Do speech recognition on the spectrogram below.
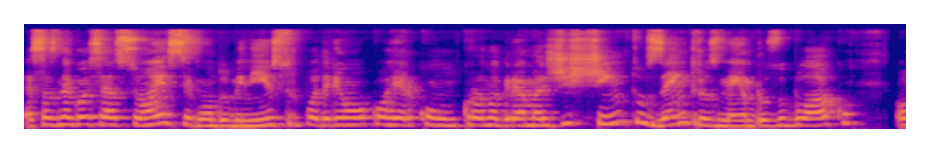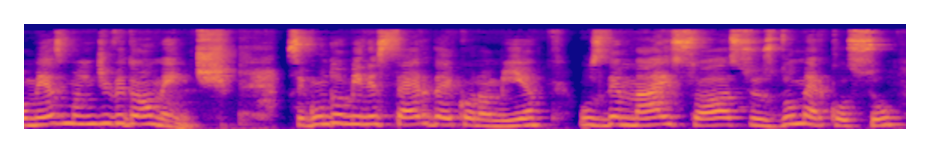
Essas negociações, segundo o ministro, poderiam ocorrer com cronogramas distintos entre os membros do bloco ou mesmo individualmente. Segundo o Ministério da Economia, os demais sócios do Mercosul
